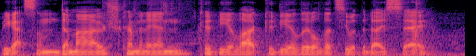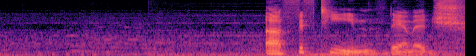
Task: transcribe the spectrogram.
we got some damage coming in. Could be a lot, could be a little. Let's see what the dice say. Uh, 15 damage.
